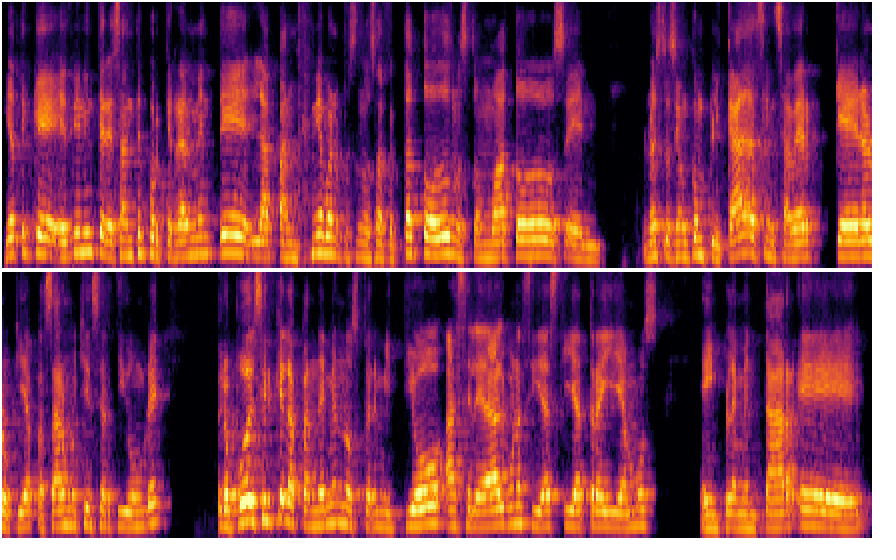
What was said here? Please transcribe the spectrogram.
Fíjate que es bien interesante porque realmente la pandemia, bueno, pues nos afectó a todos, nos tomó a todos en una situación complicada sin saber qué era lo que iba a pasar, mucha incertidumbre, pero puedo decir que la pandemia nos permitió acelerar algunas ideas que ya traíamos e implementar eh,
